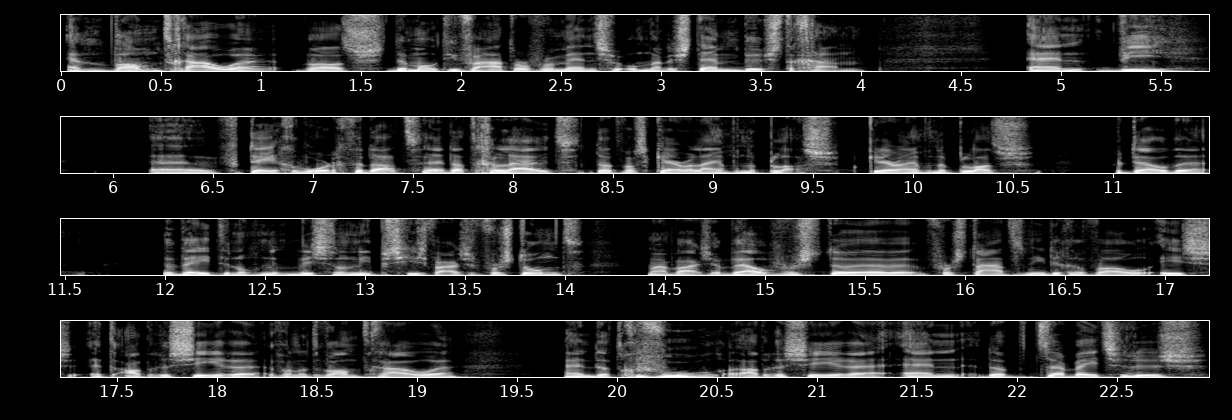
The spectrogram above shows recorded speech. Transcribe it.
En wantrouwen was de motivator voor mensen om naar de stembus te gaan. En wie uh, vertegenwoordigde dat? Hè, dat geluid, dat was Caroline van der Plas. Caroline van der Plas vertelde, we weten nog, wisten nog niet precies waar ze voor stond. Maar waar ze wel voor, voor staat in ieder geval, is het adresseren van het wantrouwen. Hè, dat gevoel adresseren. En dat, daar weet ze dus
